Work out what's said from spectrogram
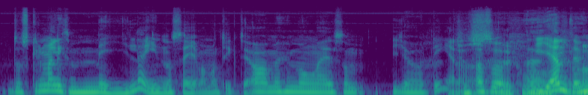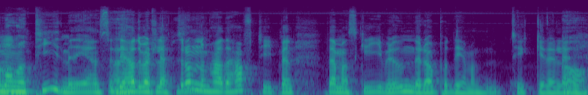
då skulle man liksom mejla in och säga vad man tyckte. Ja, men hur många är det som gör det då? Just alltså, det, Egentligen, hur många Ja. har tid med det ens? Det hade varit lättare om de hade haft typen där man skriver under då på det man tycker. Eller Ja.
